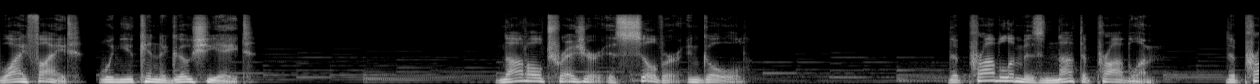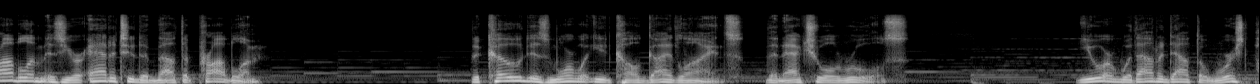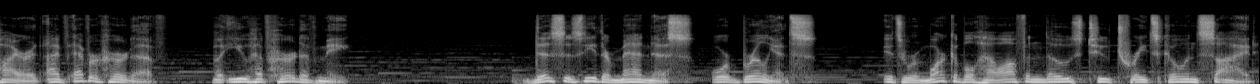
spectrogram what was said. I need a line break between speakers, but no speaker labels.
Why fight when you can negotiate? Not all treasure is silver and gold. The problem is not the problem. The problem is your attitude about the problem. The code is more what you'd call guidelines than actual rules. You are without a doubt the worst pirate I've ever heard of, but you have heard of me. This is either madness or brilliance. It's remarkable how often those two traits coincide.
